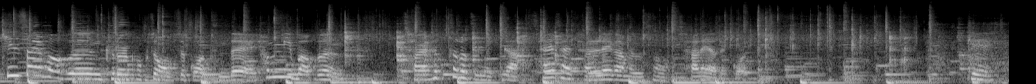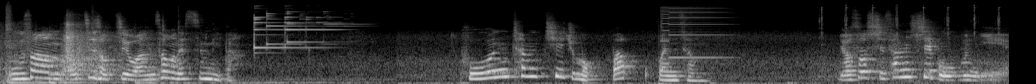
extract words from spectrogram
흰쌀밥은 그럴 걱정 없을 것 같은데 현미밥은 잘 흐트러지니까 살살 달래가면서 잘해야 될 것 같아요. 이렇게 우선 어찌저찌 완성은 했습니다. 구운 참치 주먹밥 완성. 6시 35분이에요.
